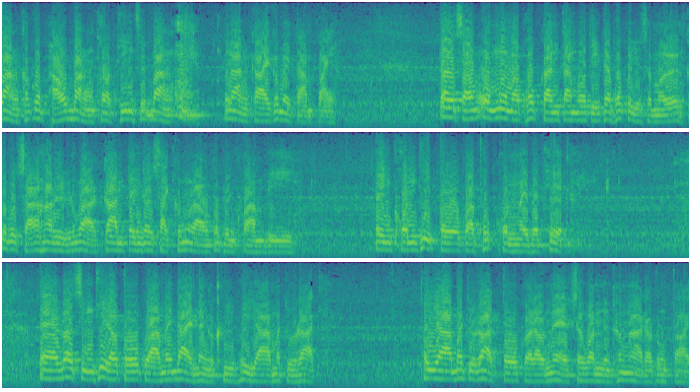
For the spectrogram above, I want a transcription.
บ้างเขาก็เผาบ้างทอดทิ้งเสียบ้างร่างกายก็ไม่ตามไปทั้งสององค์เมื่อมาพบกันตามปกติแต่พบกันอยู่เสมอ ก็ปรึกษาหารือกันว่าการเป็นกษัตริย์ของเราก็เป็นความดี เป็นคนที่โตกว่าทุกคนในประเทศ แต่ว่าสิ่งที่เราโตกว่าไม่ได้นั่นก็คือพญามัจจุราชพญามัจจุราชโตกว่าเราแน่สักวันหนึ่งข้างหน้าเราต้องตาย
